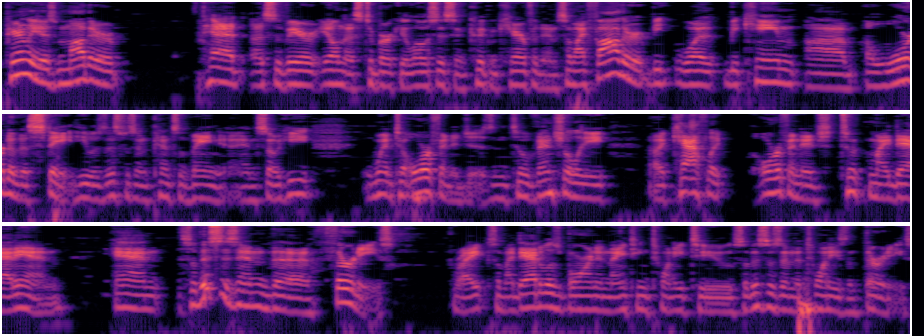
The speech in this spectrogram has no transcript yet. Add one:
apparently his mother had a severe illness, tuberculosis, and couldn't care for them. So my father be, was became um, a ward of the state. He was this was in Pennsylvania, and so he went to orphanages until eventually a Catholic orphanage took my dad in. And so this is in the 30s, right? So my dad was born in 1922. So this was in the 20s and 30s.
